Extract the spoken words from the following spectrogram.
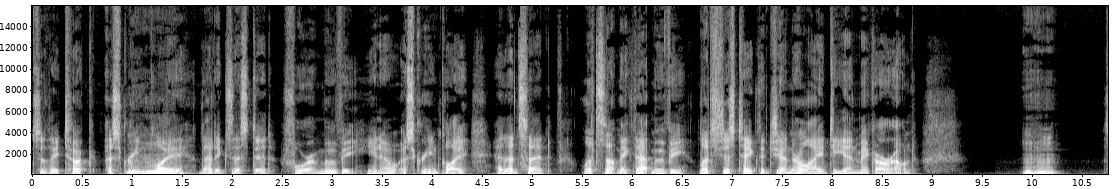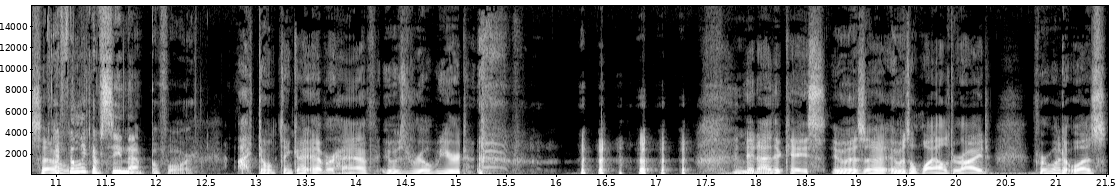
So they took a screenplay that existed for a movie, you know, a screenplay, and then said, let's not make that movie. Let's just take the general idea and make our own. Mm-hmm. So I feel like I've seen that before. I don't think I ever have. It was real weird. In either case, it was a it was a wild ride for what it was.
